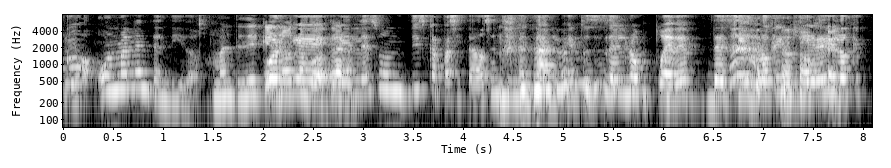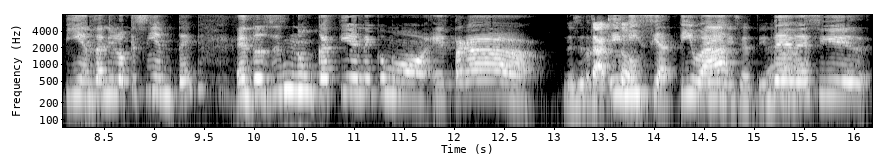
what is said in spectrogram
poco un malentendido. Malentendí que Porque no tampoco, claro. él es un discapacitado sentimental, entonces él no puede decir lo que quiere, ni lo que piensa, ni lo que siente. Entonces nunca tiene como esta iniciativa, Sí, iniciativa, de ajá. decir,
